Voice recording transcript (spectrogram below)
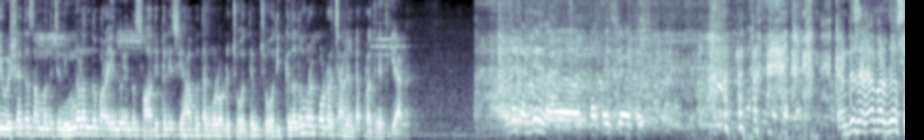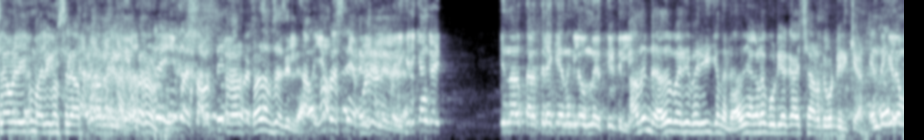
ഈ വിഷയത്തെ സംബന്ധിച്ച് നിങ്ങളെന്ത് പറയുന്നു എന്ന് സ്വാദിഖ് അലി ശിഹാബ് തങ്ങളോട് ചോദ്യം ചോദിക്കുന്നതും റിപ്പോർട്ടർ ചാനലിന്റെ പ്രതിനിധിയാണ്. കണ്ട് സലാം പറഞ്ഞു. അസ്സാം വലൈക്കും വലൈക്കും സലാം വേറെ സംസാരിച്ചില്ല കഴിയുന്ന തലത്തിലേക്ക് എന്തെങ്കിലും ഒന്നും എത്തിയിട്ടില്ല? അതുണ്ട് അത് പരിഹരിക്കുന്നുണ്ട് അത് ഞങ്ങൾ കൂടിയക്കാഴ്ച നടത്തിക്കൊണ്ടിരിക്കുകയാണ് എന്തെങ്കിലും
